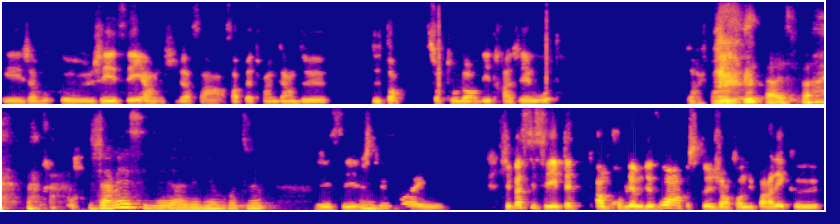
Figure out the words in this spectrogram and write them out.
Et j'avoue que j'ai essayé, hein, je veux dire, ça, ça peut être un gain de, de temps, surtout lors des trajets ou autres. J'arrive pas. J'arrive pas. Jamais essayé les livres durs. J'ai essayé juste une fois et je sais pas si c'est peut-être un problème de voix, hein, parce que j'ai entendu parler que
